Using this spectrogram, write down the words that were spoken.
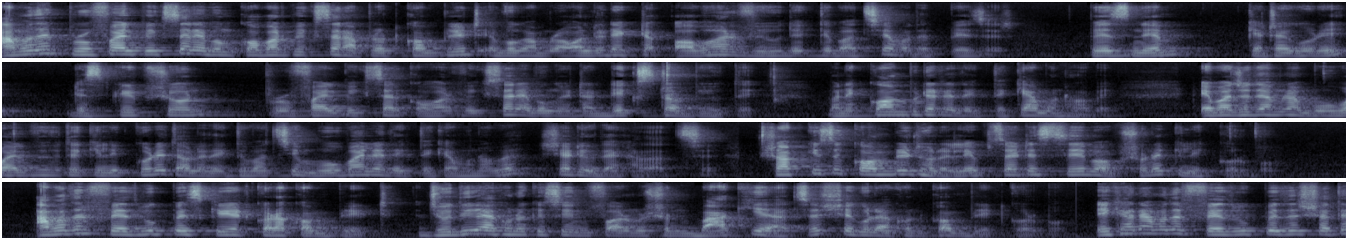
আমাদের প্রোফাইল পিকচার এবং কভার পিকচার আপলোড কমপ্লিট এবং আমরা অলরেডি একটা ওভারভিউ দেখতে পাচ্ছি আমাদের পেজের page name category description profile picture cover picture এবং এটা ডেস্কটপ ভিউতে মানে কম্পিউটারে দেখতে কেমন হবে। এবার যদি আমরা মোবাইল ভিউতে ক্লিক করি, তাহলে দেখতে পাচ্ছি মোবাইলে দেখতে কেমন হবে সেটিও দেখা যাচ্ছে। সব কিছু কমপ্লিট হলে লেফট সাইডে সেভ অপশনে ক্লিক করব। আমাদের ফেসবুক পেজ ক্রিয়েট করা কমপ্লিট যদিও এখনও কিছু ইনফরমেশন বাকি আছে, সেগুলো এখন কমপ্লিট করব। এখানে আমাদের ফেসবুক পেজের সাথে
